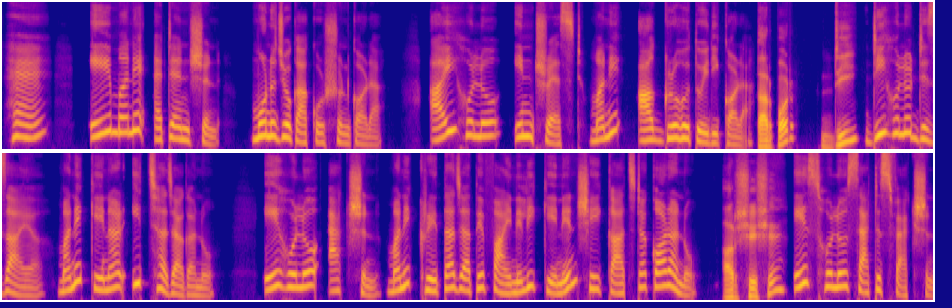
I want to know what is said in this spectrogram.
হ্যাঁ এ মানে অ্যাটেনশন মনোযোগ আকর্ষণ করা। আই হল ইন্টারেস্ট মানে আগ্রহ তৈরি করা। তারপর ডি ডি হল ডিজায়ার মানে কেনার ইচ্ছা জাগানো। এ হল অ্যাকশন মানে ক্রেতা যাতে ফাইনালি কেনেন সেই কাজটা করানো। আর শেষে? এস হল স্যাটিসফ্যাকশন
